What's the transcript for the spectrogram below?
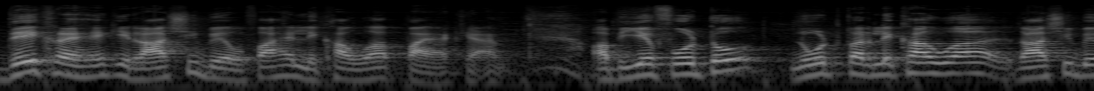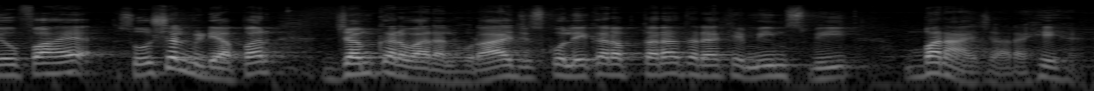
देख रहे हैं कि राशि बेवफा है, लिखा हुआ पाया गया है। अब ये फ़ोटो नोट पर लिखा हुआ राशि बेवफा है, सोशल मीडिया पर जमकर वायरल हो रहा है, जिसको लेकर अब तरह तरह के मीम्स भी बनाए जा रहे हैं।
